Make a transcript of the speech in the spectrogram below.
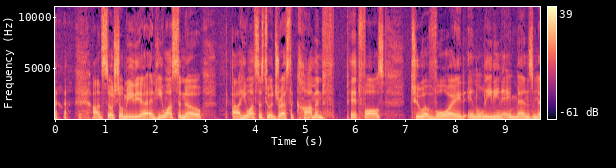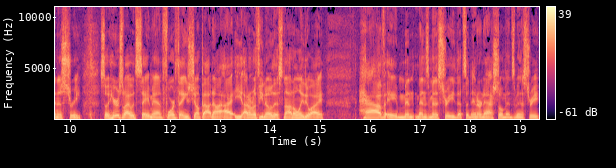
on social media, and he wants to know, uh, he wants us to address the common pitfalls to avoid in leading a men's ministry. So here's what I would say, man. Four things jump out. Now, I, I don't know if you know this. Not only do I have a men, men's ministry that's an international men's ministry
